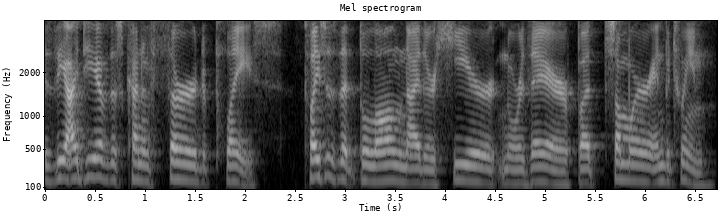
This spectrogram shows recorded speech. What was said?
is the idea of this kind of third place. Places that belong neither here nor there, but somewhere in between.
